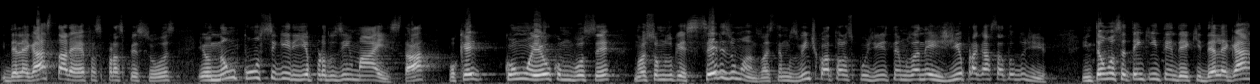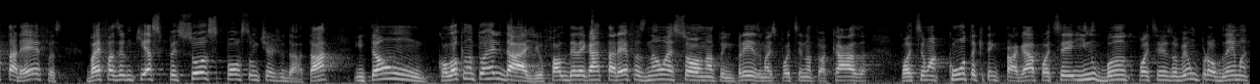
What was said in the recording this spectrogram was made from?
e delegar as tarefas para as pessoas, eu não conseguiria produzir mais, tá? Porque como eu, como você, nós somos o quê? Seres humanos. Nós temos 24 horas por dia e temos energia para gastar todo dia. Então você tem que entender que delegar tarefas vai fazer com que as pessoas possam te ajudar, tá? Então, coloque na tua realidade. Eu falo delegar tarefas não é só na tua empresa, mas pode ser na tua casa, pode ser uma conta que tem que pagar, pode ser ir no banco, pode ser resolver um problema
